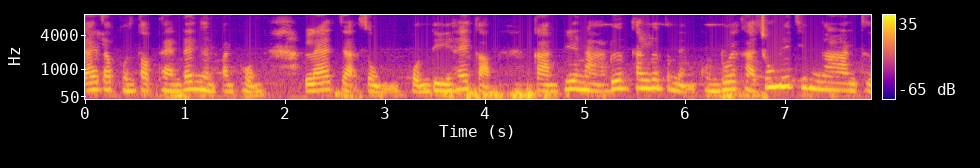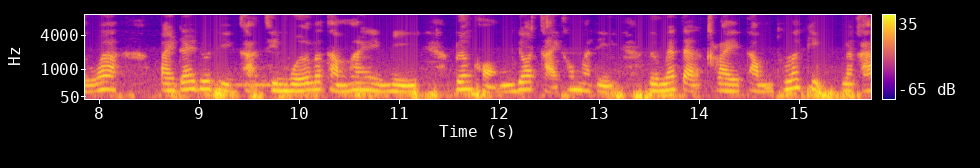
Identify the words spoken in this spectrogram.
ได้รับผลตอบแทนได้เงินปันผล และจะส่งผลดีให้กับการพิจารณาเลื่อนขั้นเลื่อนตำแหน่งคุณด้วยค่ะ ช่วงนี้ทีมงานถือว่าไปได้ด้วยดีค่ะทีมเวิร์กแล้วทำให้มีเรื่องของยอดขายเข้ามาดี หรือแม้แต่ใครทำธุรกิจนะคะ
